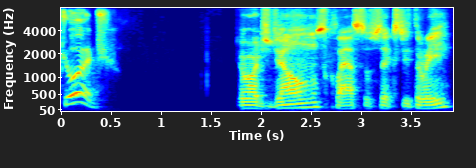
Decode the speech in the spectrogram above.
George. George Jones, class of 63.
